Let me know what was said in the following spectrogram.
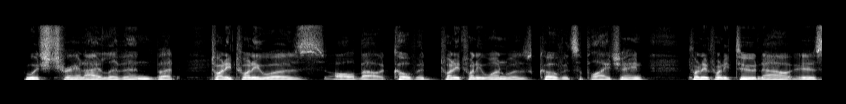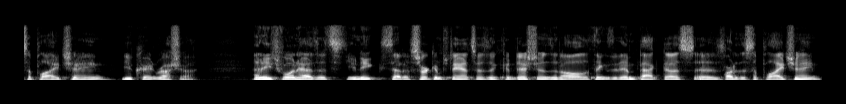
which Trey and I live in. But 2020 was all about COVID. 2021 was COVID supply chain. 2022 now is supply chain Ukraine, Russia and each one has its unique set of circumstances and conditions and all the things that impact us as part of the supply chain.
